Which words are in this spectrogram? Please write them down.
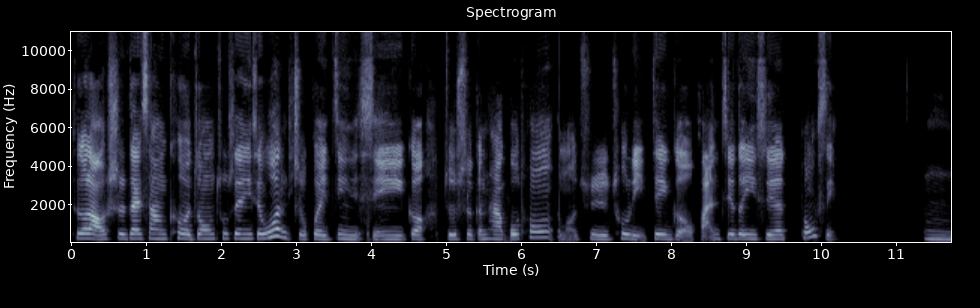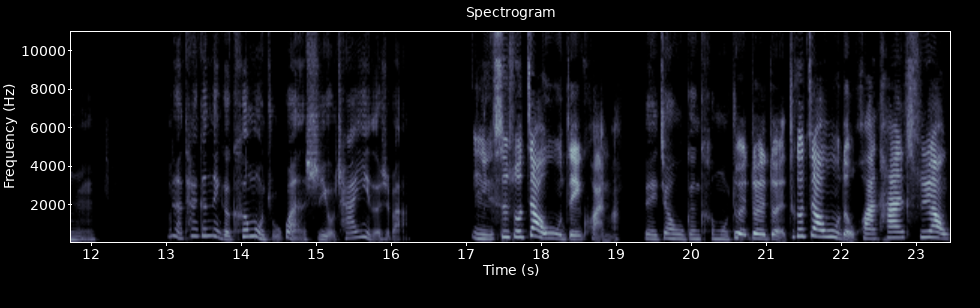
这个老师在上课中出现一些问题，是会进行一个就是跟他沟通，怎么去处理这个环节的一些东西。嗯，那他跟那个科目主管是有差异的，是吧？你是说教务这一块吗？对，教务跟科目。对对对，这个教务的话，他需要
